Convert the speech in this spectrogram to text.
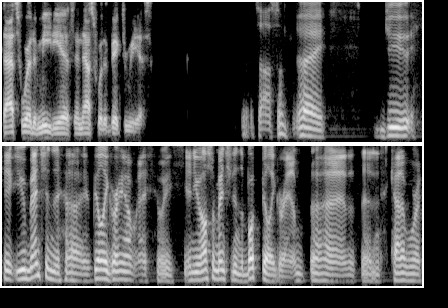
that's where the meat is and that's where the victory is. That's awesome. Uh, do you you mentioned uh, Billy Graham, uh, and you also mentioned in the book Billy Graham, uh, and kind of where,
